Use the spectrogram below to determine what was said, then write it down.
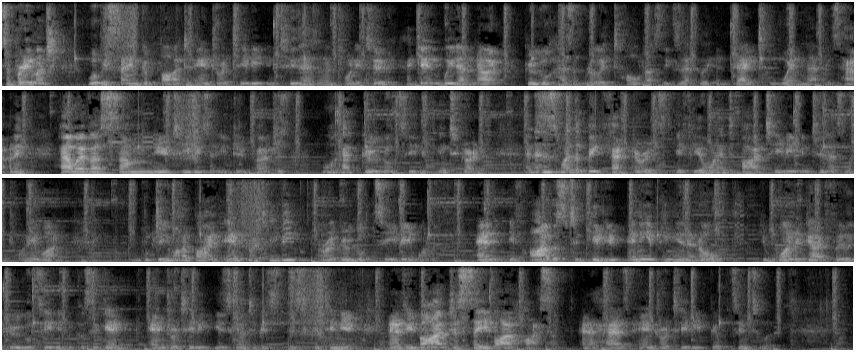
So pretty much, we'll be saying goodbye to Android TV in 2022. Again, we don't know. Google hasn't really told us exactly a date when that is happening. However, some new TVs that you do purchase will have Google TV integrated. And this is where the big factor is. If you're wanting to buy a TV in 2021, do you want to buy an Android TV or a Google TV one? And if I was to give you any opinion at all, you want to go for the Google TV because again, Android TV is going to be discontinued. And if you buy it, just say you buy a Hisense and it has Android TV built into it.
